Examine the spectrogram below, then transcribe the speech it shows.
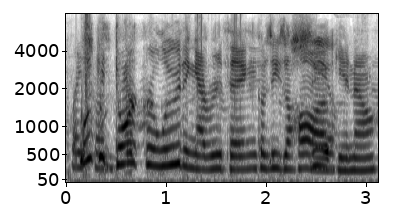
Place Look one. at Dorker looting everything because he's a hog, you know.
